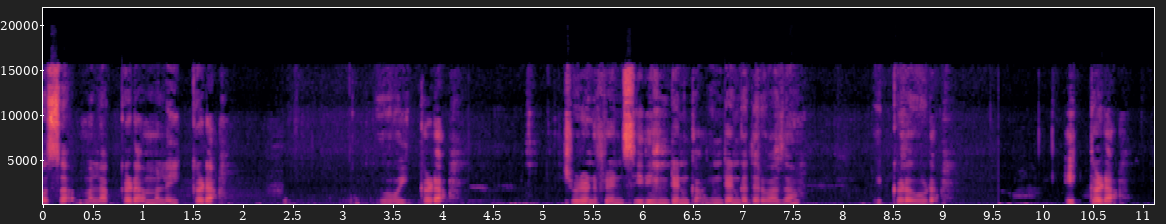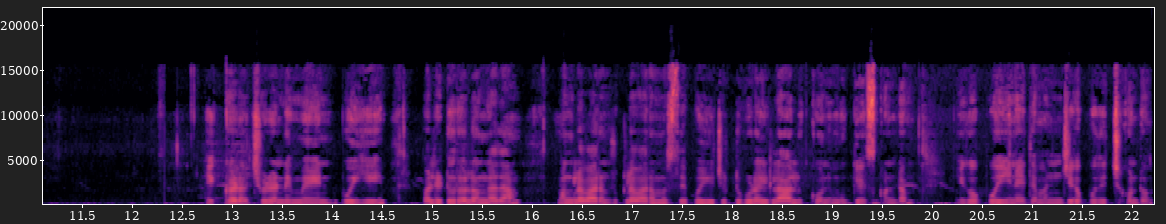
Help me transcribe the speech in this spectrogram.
కొస మళ్ళీ అక్కడ మళ్ళీ ఇక్కడ ఓ ఇక్కడ. చూడండి ఫ్రెండ్స్ ఇది ఇంటెనక ఇంటెనక దర్వాజా. ఇక్కడ కూడా. ఇక్కడ. ఇక్కడ చూడండి మెయిన్ పొయ్యి పల్లెటూరు వాళ్ళం కదా. మంగళవారం శుక్రవారం వస్తే పొయ్యి చుట్టూ కూడా ఇలా అలుక్కొని ముగ్గేసుకుంటాం. ఇగో పొయ్యినైతే మంచిగా పుదించుకుంటాం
